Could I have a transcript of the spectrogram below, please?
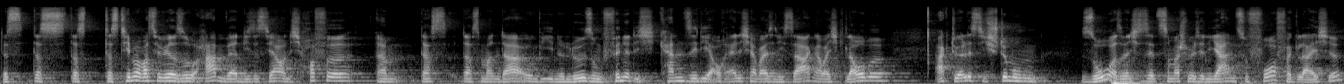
das, das, das, das Thema, was wir wieder so haben werden dieses Jahr, und ich hoffe, ähm, dass, dass man da irgendwie eine Lösung findet. Ich kann sie dir auch ehrlicherweise nicht sagen, aber ich glaube, aktuell ist die Stimmung so, also wenn ich das jetzt zum Beispiel mit den Jahren zuvor vergleiche,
